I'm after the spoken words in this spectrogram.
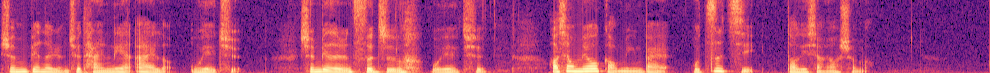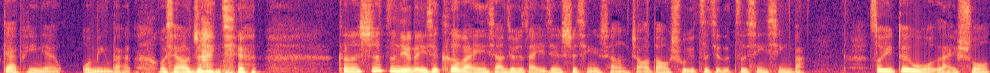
身边的人去谈恋爱了，我也去；身边的人辞职了，我也去，好像没有搞明白我自己到底想要什么。gap 一年，我明白了，我想要赚钱。可能狮子女的一些刻板印象就是在一件事情上找到属于自己的自信心吧。所以对我来说，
